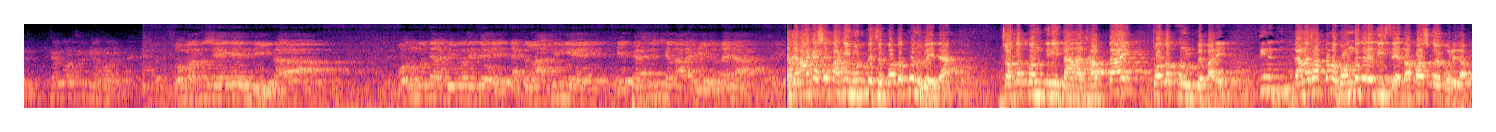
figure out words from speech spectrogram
না। তোমরা তো সেই গেঞ্জি তারা বন্ধু যারা বিপরীতে একটা লাঠি নিয়ে এই ফ্যাসিস্টকে তারা দিয়েছে তাই না? আকাশে পাখি উঠতেছে কতক্ষণ উড়ে এটা? যতক্ষণ তিনি দানা ঝাপটায় ততক্ষণ উঠতে পারে। তিনি দানা ঝাপটানো বন্ধ করে দিয়েছে ধপাস করে পড়ে যাবে।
